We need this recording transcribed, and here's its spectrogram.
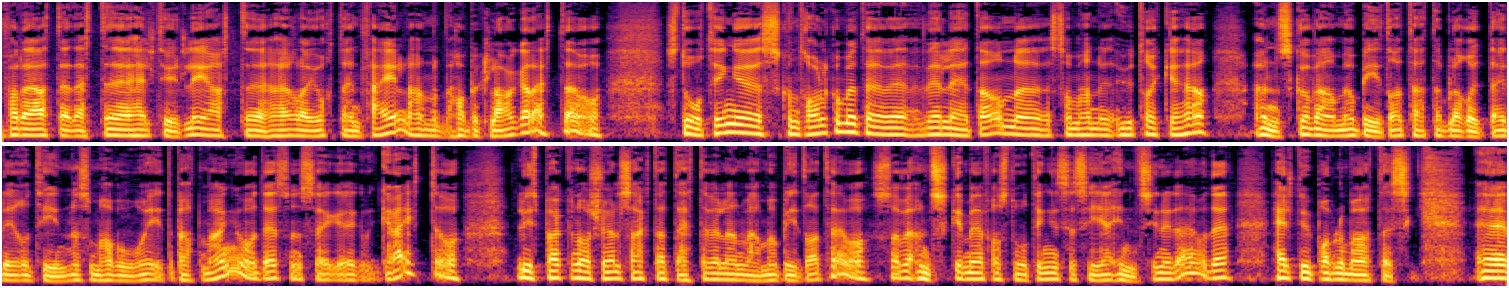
for det at dette er helt tydelig at her har gjort en feil. Han har beklaga dette. Og Stortingets kontrollkomité ved lederen, som han uttrykker her, ønsker å være med og bidra til at det blir rydda i de rutinene som har vært i departementet, og det syns jeg er greit. Og Lysbakken har sjøl sagt at dette vil han være med og bidra til, og så ønsker vi fra Stortingets side innsyn i det, og det er helt uproblematisk. Eh,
